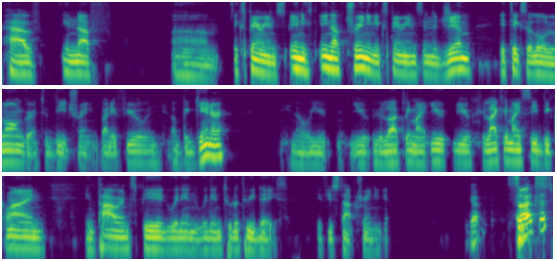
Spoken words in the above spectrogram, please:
have enough um experience, any enough training experience in the gym, it takes a little longer to detrain. But if you're a beginner, you know, you you you likely might you you, you likely might see decline in power and speed within within two to three days. if you stop training it. Yep. And that- Sucks. that's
